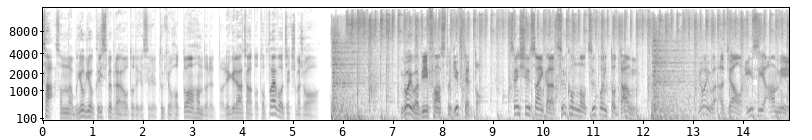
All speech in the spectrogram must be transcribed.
さあそんなブヨブヨクリス・ペプラがお届けする TOKIOHOT100 レギュラーチャートトップ5をチェックしましょう。5位は BE:FIRST ギフテッド先週3位から痛恨の2ポイントダウン。4位は Adele Easy on Me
